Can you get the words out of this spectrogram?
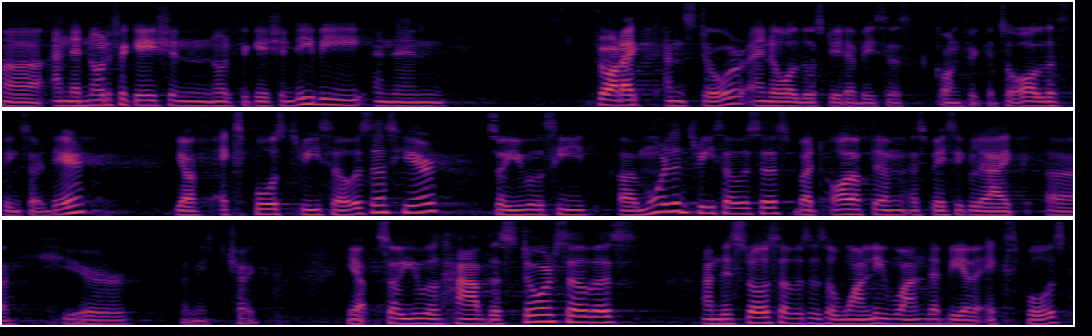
uh, and then notification, notification DB, and then product and store, and all those databases configured. So all those things are there. You have exposed three services here. So you will see uh, more than three services, but all of them is basically like uh, here. Let me check. Yeah, so you will have the store service, and the store service is the only one that we have exposed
